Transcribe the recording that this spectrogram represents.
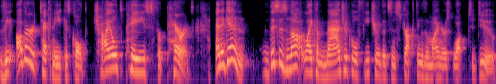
The other technique is called child pays for parent. And again, this is not like a magical feature that's instructing the miners what to do.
